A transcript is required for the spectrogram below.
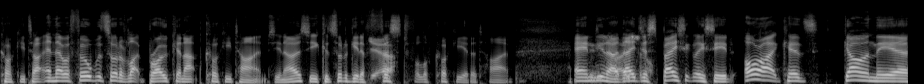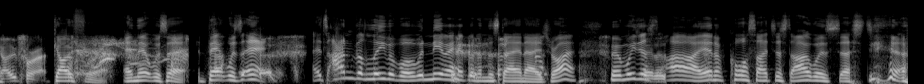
cookie time, and they were filled with sort of like broken up cookie times, you know, so you could sort of get a Yeah. fistful of cookie at a time. And you know, they just basically said, "All right, kids, go in there, Go for it. go for it," and that was it. That was it. It's unbelievable. It would never happen in this day and age, right? When we just ah, and of course, I just I was just you know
